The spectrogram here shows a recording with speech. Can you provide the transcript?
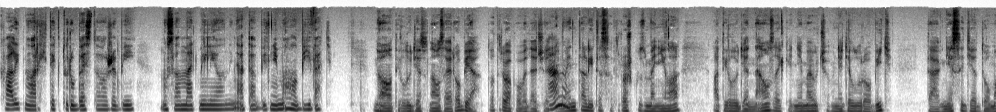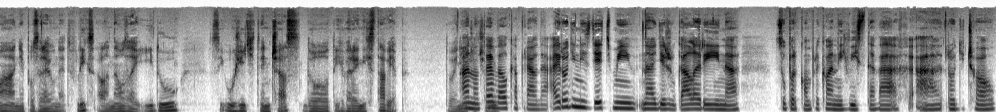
kvalitnú architektúru bez toho, že by musel mať milióny na to, aby v nej mohol bývať. No ale tí ľudia to naozaj robia. To treba povedať, že tá mentalita sa trošku zmenila a tí ľudia naozaj, keď nemajú čo v nedelu robiť, tak nesedia doma a nepozerajú Netflix, ale naozaj idú si užiť ten čas do tých verejných stavieb. To je niečo, Áno, to je veľká pravda. Aj rodiny s deťmi nájdeš v galerii na super komplikovaných výstavách a rodičov,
